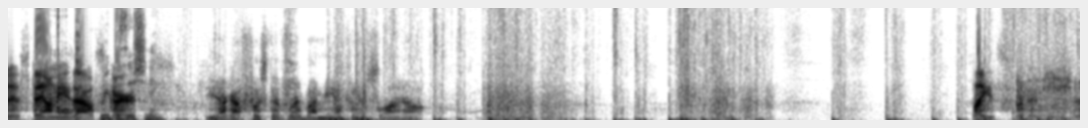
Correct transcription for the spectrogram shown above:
Shit, stay on these outskirts. Repositioning. Yeah, I got footsteps right by me. I'm finna slide out. Plates for this shit.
